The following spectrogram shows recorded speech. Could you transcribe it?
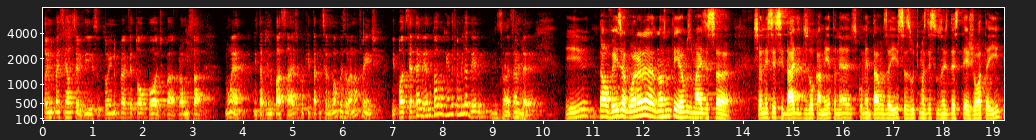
estou indo para encerrar o serviço, estou indo para efetuar o código, para almoçar. Não é. A gente está pedindo passagem porque está acontecendo alguma coisa lá na frente. E pode ser até mesmo com alguém da família dele. Exatamente. É E talvez agora nós não tenhamos mais essa, essa necessidade de deslocamento, né? Comentávamos aí essas últimas decisões do STJ aí,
